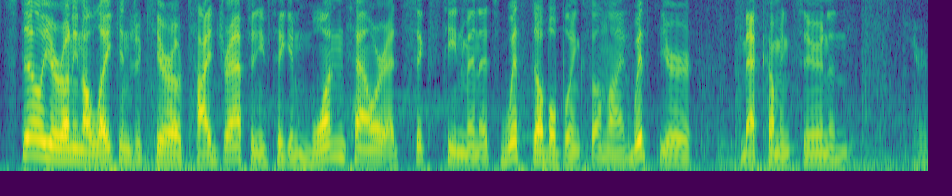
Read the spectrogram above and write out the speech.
Still, you're running a Lycan Jakiro Tide Draft, and you've taken one tower at 16 minutes with double blinks online, with your mech coming soon, and you're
